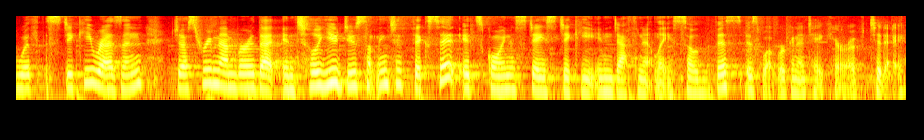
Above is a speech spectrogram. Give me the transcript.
with sticky resin, just remember that until you do something to fix it, it's going to stay sticky indefinitely. So this is what we're gonna take care of today.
